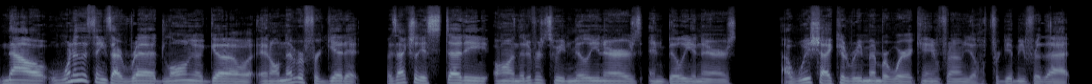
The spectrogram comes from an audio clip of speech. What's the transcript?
Now, one of the things I read long ago, and I'll never forget it, was actually a study on the difference between millionaires and billionaires. I wish I could remember where it came from. You'll forgive me for that.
